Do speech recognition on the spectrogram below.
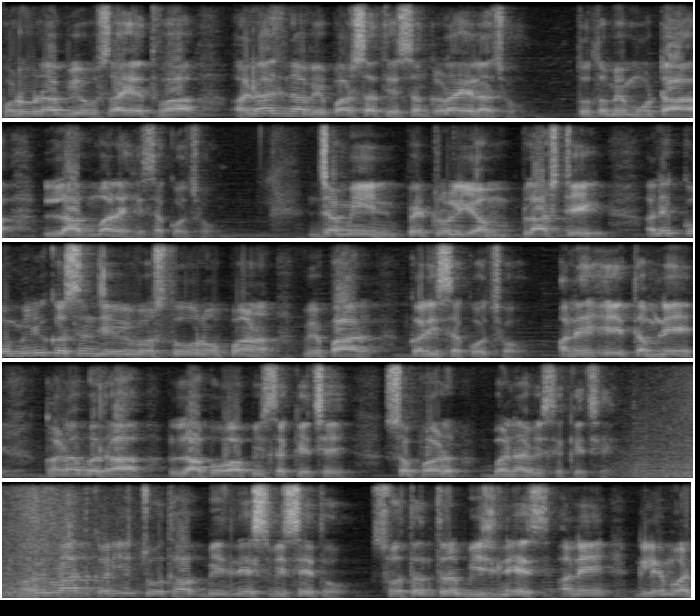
ફળોના વ્યવસાય અથવા અનાજના વેપાર સાથે સંકળાયેલા છો, તો તમે મોટા લાભમાં રહી શકો છો. જમીન, પેટ્રોલિયમ, પ્લાસ્ટિક અને કોમ્યુનિકેશન જેવી વસ્તુઓનો પણ વેપાર કરી શકો છો અને એ તમને ઘણા બધા લાભો આપી શકે છે, સફળ બનાવી શકે છે. હવે વાત કરીએ ચોથા બિઝનેસ વિશે તો, સ્વતંત્ર બિઝનેસ અને ગ્લેમર.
